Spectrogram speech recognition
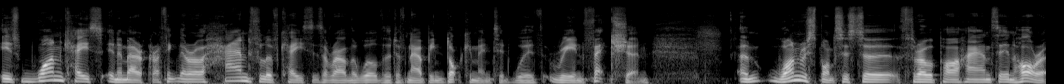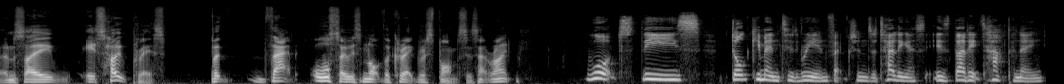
is one case in America. I think there are a handful of cases around the world that have now been documented with reinfection. And one response is to throw up our hands in horror and say it's hopeless. But that also is not the correct response. Is that right? What these documented reinfections are telling us is that it's happening.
